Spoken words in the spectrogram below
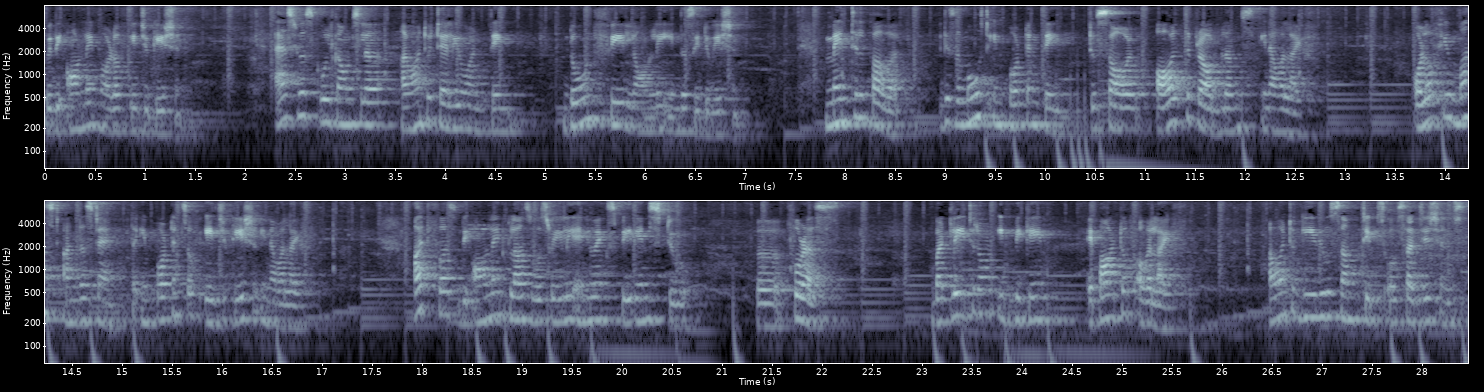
with the online mode of education. As your school counselor, I want to tell you one thing don't feel lonely in the situation. Mental power it is the most important thing to solve all the problems in our life. All of you must understand the importance of education in our life. At first, the online class was really a new experience to uh, for us, but later on, it became a part of our life. I want to give you some tips or suggestions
